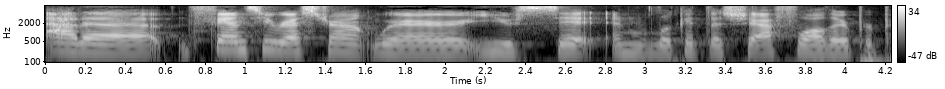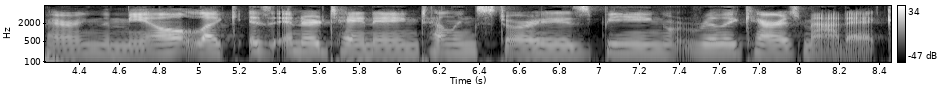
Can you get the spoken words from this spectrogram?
at a fancy restaurant where you sit and look at the chef while they're preparing the meal, like, is entertaining, telling stories, being really charismatic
